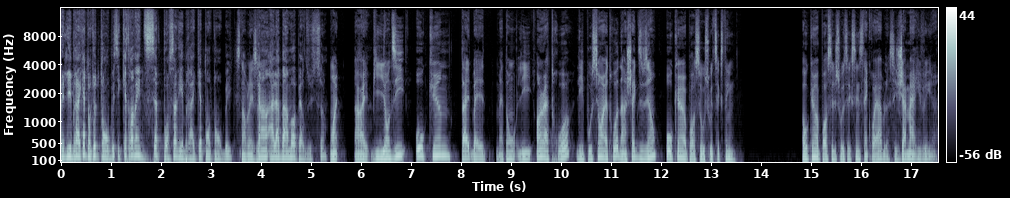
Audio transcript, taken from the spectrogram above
les, les braquettes ont toutes tombé. C'est 97% des braquettes ont tombé. C'est en plein ça. Quand Alabama a perdu c'est ça. Ouais. Ah ouais. Puis ils ont dit aucune tête, ben, mettons, les 1 à 3, les positions 1 à 3 dans chaque division, aucun a passé au Sweet 16. Aucun a passé le Sweet 16, c'est incroyable. C'est jamais arrivé. là.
